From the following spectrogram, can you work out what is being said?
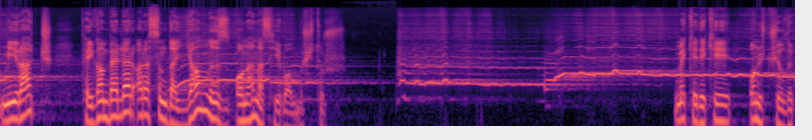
Miraç, peygamberler arasında yalnız ona nasip olmuştur. Mekke'deki 13 yıllık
